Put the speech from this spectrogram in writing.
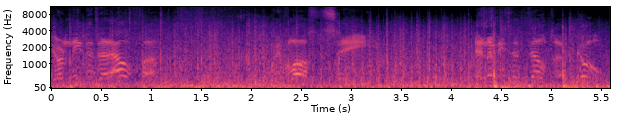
You're needed at Alpha. We've lost C. Enemies at Delta. Go.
